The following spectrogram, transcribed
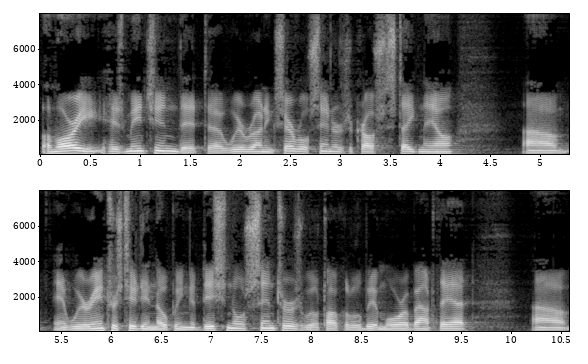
Amaury has mentioned that uh, we're running several centers across the state now, um, and we're interested in opening additional centers. We'll talk a little bit more about that. Uh,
